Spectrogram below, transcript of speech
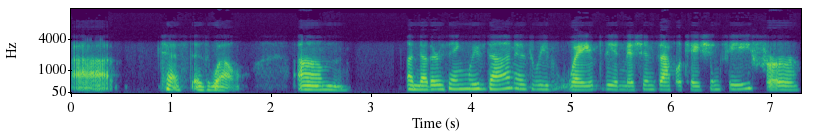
uh, test as well. Um, Another thing we've done is we've waived the admissions application fee for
